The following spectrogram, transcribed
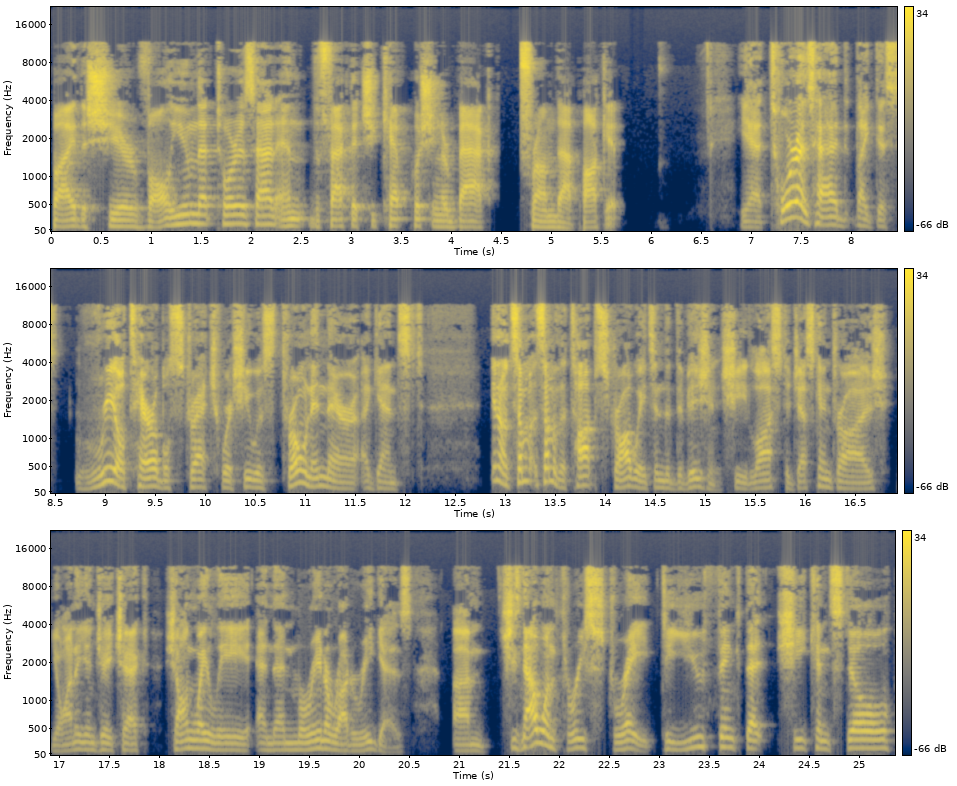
by the sheer volume that Torres had and the fact that she kept pushing her back from that pocket. Yeah, Torres had like this real terrible stretch where she was thrown in there against you know some some of the top strawweights in the division. She lost to Jessica Andrade, Joanna Jędrzejczyk, Zhang Weili, and then Marina Rodriguez. Um, she's now won three straight. Do you think that she can still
